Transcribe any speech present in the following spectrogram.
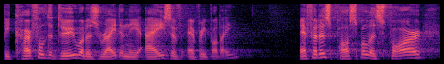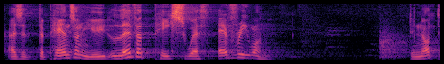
Be careful to do what is right in the eyes of everybody. If it is possible, as far as it depends on you, live at peace with everyone. Do not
